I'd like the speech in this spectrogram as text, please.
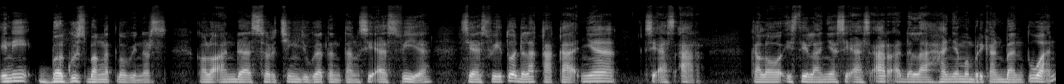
Ini bagus banget loh winners. Kalau Anda searching juga tentang CSV ya. CSV itu adalah kakaknya CSR. Kalau istilahnya CSR adalah hanya memberikan bantuan,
